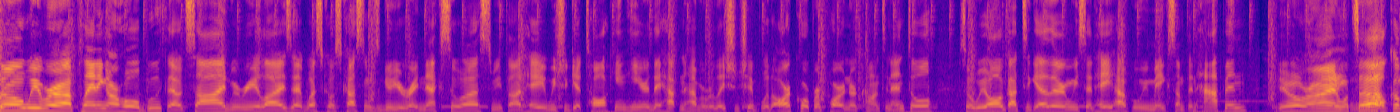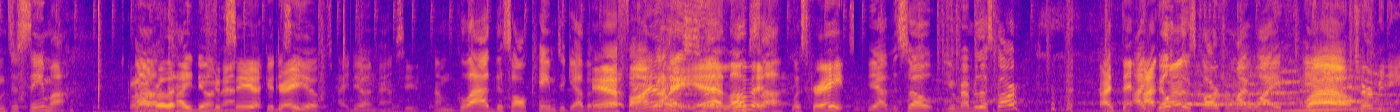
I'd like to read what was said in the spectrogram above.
So we were uh, planning our whole booth outside. We realized that West Coast Customs is going to be right next to us. We thought, hey, we should get talking here. They happen to have a relationship with our corporate partner, Continental. So we all got together and we said, hey, how can we make something happen? Yo, Ryan, what's up? Welcome to SEMA. What's going Uh, on, brother? How you doing, Good man? to see you. Good Great. to see you. How you doing, man? See you. I'm glad this all came together. Yeah, finally. right. Yeah, I love it. uh, Looks great. Yeah, so you remember this car? I think I built this car for my wife in Wow. uh, Germany.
